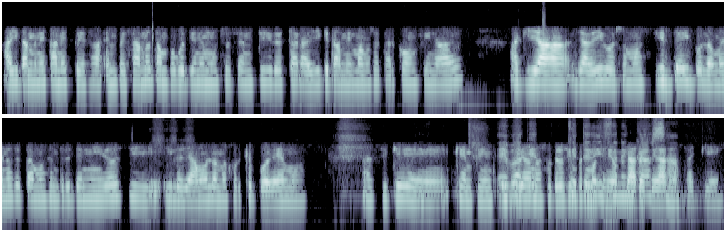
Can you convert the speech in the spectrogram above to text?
Allí también están empeza- empezando, tampoco tiene mucho sentido estar allí, que también vamos a estar confinados. Aquí ya, ya digo, somos siete y por lo menos estamos entretenidos y, y lo llevamos lo mejor que podemos. Así que, que en principio Eva, ¿qué- nosotros siempre hemos tenido claro quedarnos aquí.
